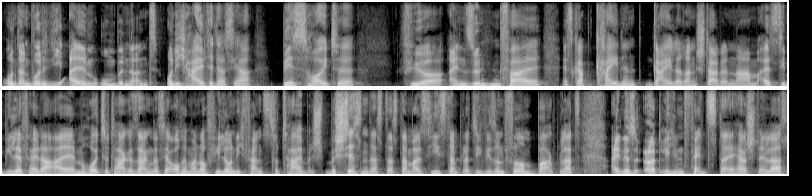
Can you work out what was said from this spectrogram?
und dann wurde die Alm umbenannt. Und ich halte das ja bis heute für einen Sündenfall. Es gab keinen geileren Stadionnamen als die Bielefelder Alm. Heutzutage sagen das ja auch immer noch viele und ich fand es total beschissen, dass das damals hieß, dann plötzlich wie so ein Firmenparkplatz eines örtlichen Fensterherstellers.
